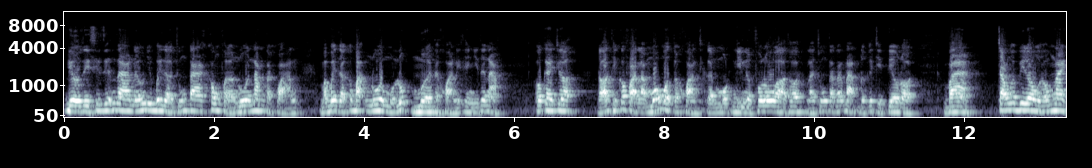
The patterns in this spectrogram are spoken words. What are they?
điều gì sẽ diễn ra nếu như bây giờ chúng ta không phải là nuôi 5 tài khoản mà bây giờ các bạn nuôi một lúc 10 tài khoản thì thành như thế nào? Ok chưa? Đó thì có phải là mỗi một tài khoản chỉ cần 1.000 lượt follower thôi là chúng ta đã đạt được cái chỉ tiêu rồi. Và trong cái video ngày hôm nay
